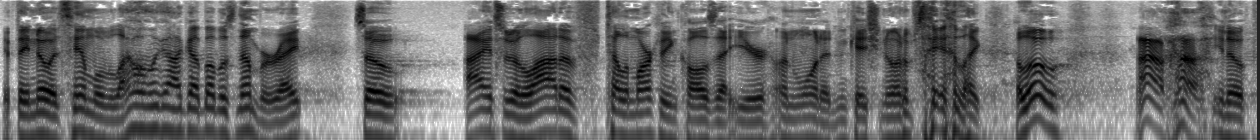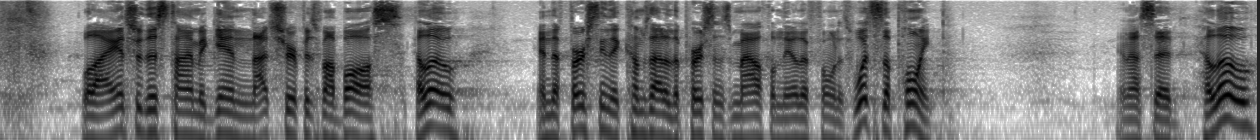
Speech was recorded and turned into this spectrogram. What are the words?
if they know it's him, will be like, oh my God, I got Bubba's number, right? So I answered a lot of telemarketing calls that year, unwanted, in case you know what I'm saying. like, hello? Ah, you know. Well, I answer this time again, not sure if it's my boss. Hello? And the first thing that comes out of the person's mouth on the other phone is, What's the point? And I said, Hello?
